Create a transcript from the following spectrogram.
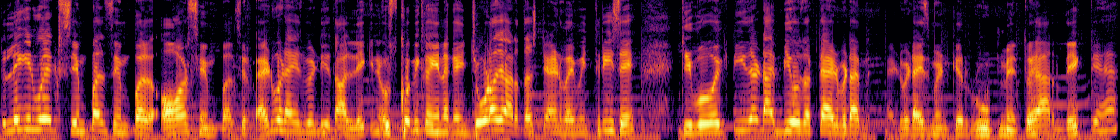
तो लेकिन वो एक सिंपल सिंपल और सिंपल सिर्फ़ एडवर्टाइजमेंट ही था, लेकिन उसको भी कहीं ना कहीं जोड़ा जा रहा था स्टैंड बाई मी थ्री से कि वो एक टीजर टाइप भी हो सकता है एडवर्टाइजमेंट के रूप में। तो यार, देखते हैं।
